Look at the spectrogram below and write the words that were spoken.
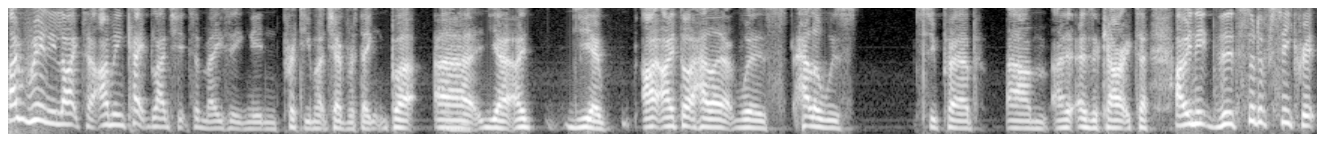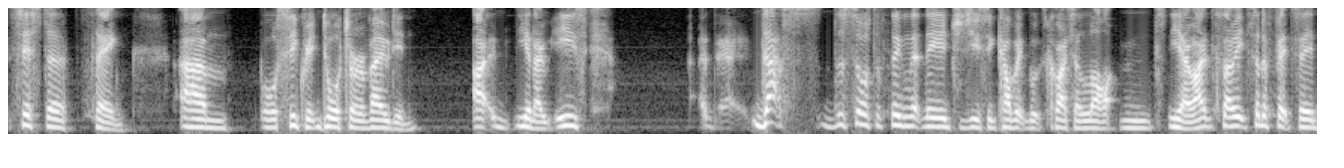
I really liked her. I mean, Cate Blanchett's amazing in pretty much everything, but uh, yeah, I yeah, I, I thought Hella was Hella was superb um, as a character. I mean, it, the sort of secret sister thing, um, or secret daughter of Odin, I, you know, is that's the sort of thing that they introduce in comic books quite a lot, and you know, I, so it sort of fits in.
